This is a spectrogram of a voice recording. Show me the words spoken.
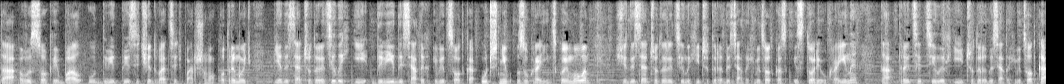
та високий бал у 2021-му отримують 54,2% учнів з української мови, 64,4% з історії України та 30,4%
